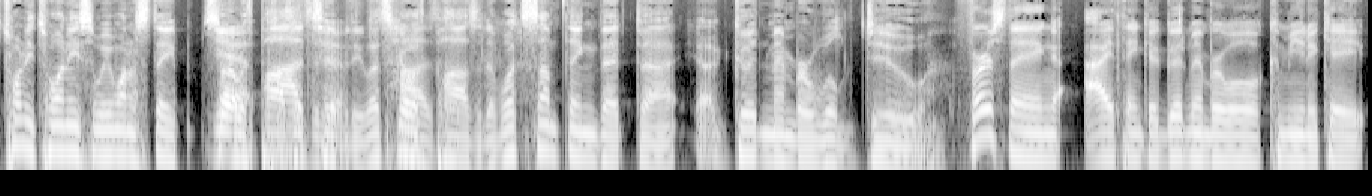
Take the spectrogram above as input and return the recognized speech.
2020, so we want to stay start Yeah, with positivity. positive. Let's go with Positive. positive. What's something that uh, a good member will do? First thing, I think a good member will communicate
